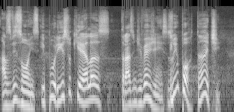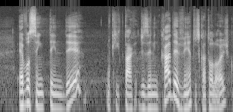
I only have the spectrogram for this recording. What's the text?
as visões. E por isso que elas trazem divergências. O importante é você entender o que está dizendo em cada evento escatológico,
